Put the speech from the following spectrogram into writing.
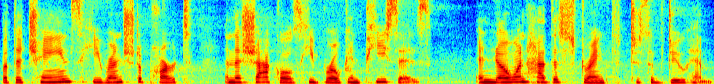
but the chains he wrenched apart, and the shackles he broke in pieces, and no one had the strength to subdue him.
